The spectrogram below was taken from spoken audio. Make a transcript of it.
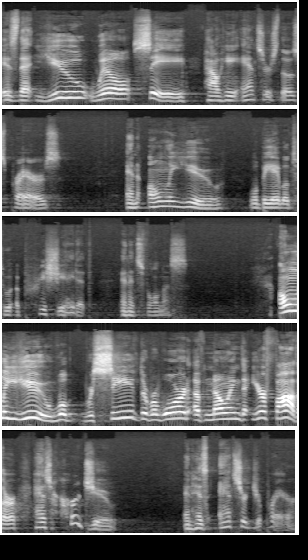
is that you will see how He answers those prayers and only you will be able to appreciate it in its fullness. Only you will receive the reward of knowing that your Father has heard you and has answered your prayer.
